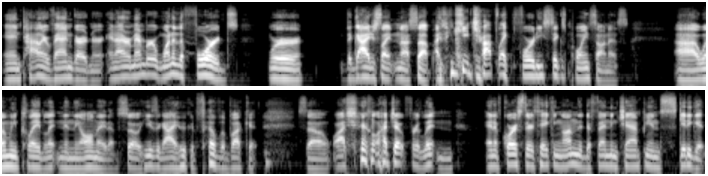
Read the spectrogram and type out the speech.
and Tyler Van Gardner. And I remember one of the Fords were the guy just lighting us up. I think he dropped like 46 points on us uh, when we played Lytton in the All Native. So he's a guy who could fill the bucket. So watch watch out for Lytton. And of course, they're taking on the defending champion Skidegate,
